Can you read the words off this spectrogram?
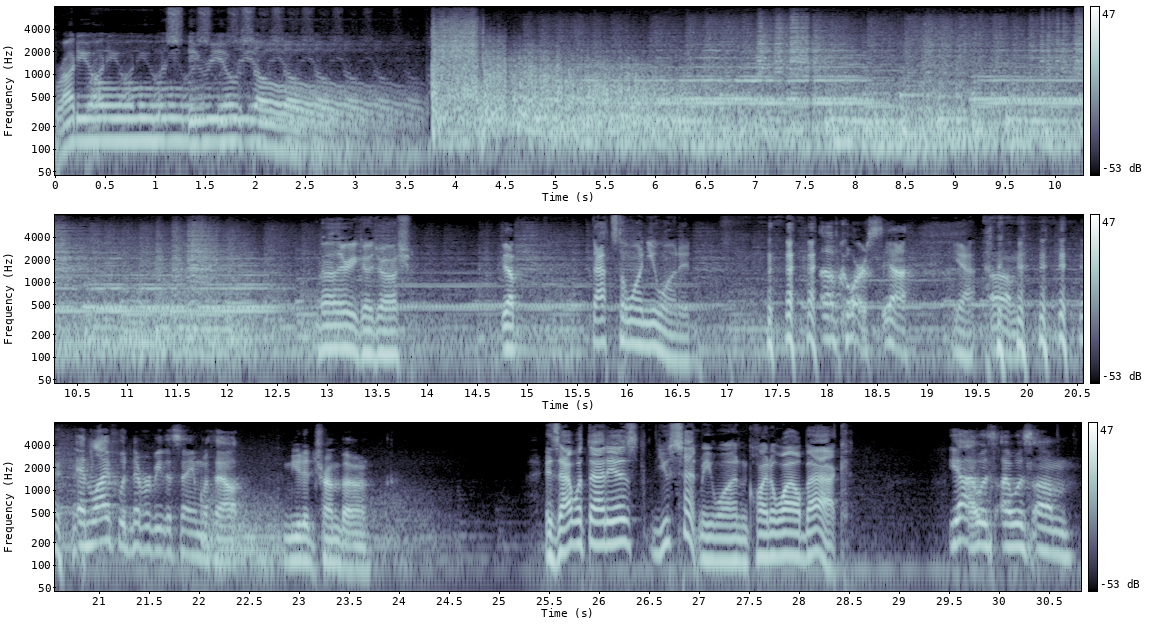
Radio Mysterioso. Oh, there you go, Josh. Yep. That's the one you wanted. of course, yeah. Yeah. Um, and life would never be the same without muted trombone. Is that what that is? You sent me one quite a while back. Yeah, I was I was um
